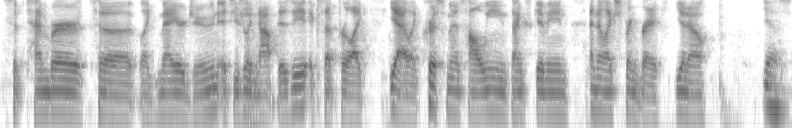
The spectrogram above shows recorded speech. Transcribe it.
September to like May or June, it's usually not busy except for like, yeah, like Christmas, Halloween, Thanksgiving, and then like spring break, you know? Yes.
